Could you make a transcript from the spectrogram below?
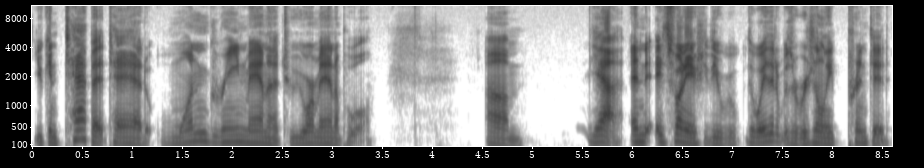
you can tap it to add one green mana to your mana pool. Um, yeah, and it's funny actually the the way that it was originally printed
